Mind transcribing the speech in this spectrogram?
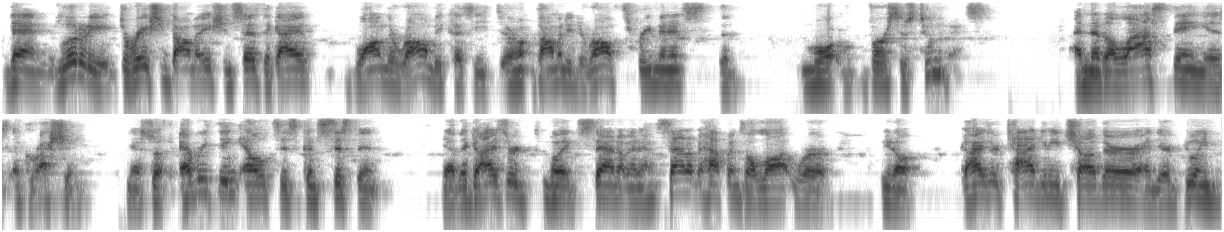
Then literally duration domination says the guy won the round because he dominated the round three minutes the more versus two minutes. And then the last thing is aggression. Yeah. So if everything else is consistent, yeah, the guys are like stand up, and stand up happens a lot where you know guys are tagging each other and they're doing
